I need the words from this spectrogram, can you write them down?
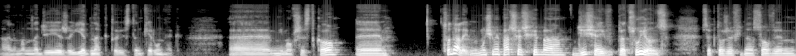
ale mam nadzieję, że jednak to jest ten kierunek e, mimo wszystko. E, co dalej? My musimy patrzeć chyba dzisiaj, pracując w sektorze finansowym e,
